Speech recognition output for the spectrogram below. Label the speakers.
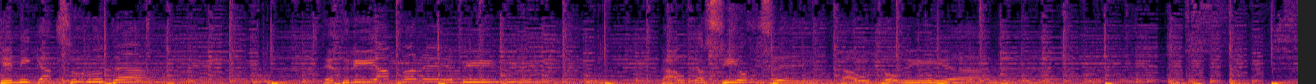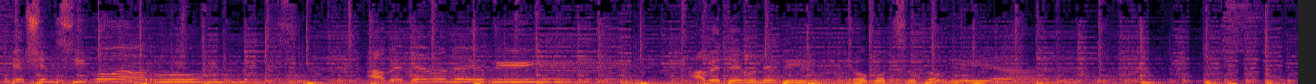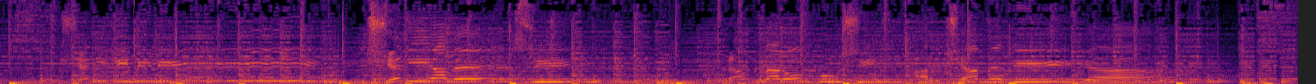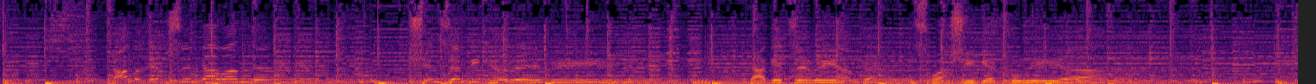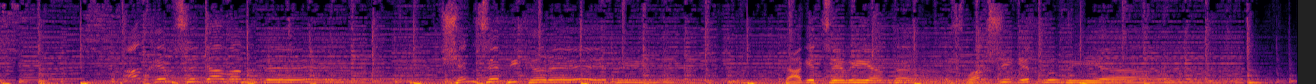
Speaker 1: გემი გაცურდა თეთრი აფრები კავკასიონზე გაუთოვია. მე შენ სიყვარულს ავედევნები ავედევნები როგორც თოლია შენი ალესი რავკნა რომ გუში არ ჩამედია. დალღებს გავანდე შენზე ფიქრები დაგეწევიან და სხვაში გეტყვია. ალღებს გავანდე შენზე ფიქრები დაგეწევიან და სხვაში გეტყვია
